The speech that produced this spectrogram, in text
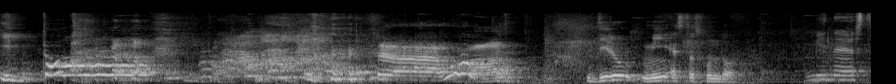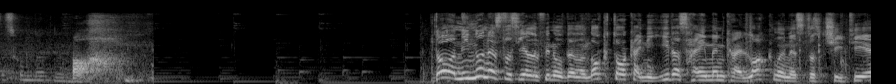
Ido. Diru, mi estas hundo. Mi ne estas hundo. Ah. Do, ni nun estas je la fino de la nokto, kaj ni iras hejmen, kaj Lachlan estas ĉi tie,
